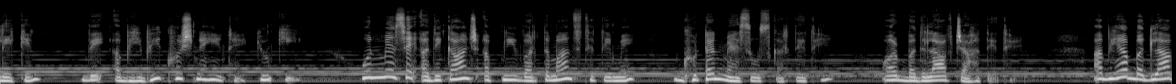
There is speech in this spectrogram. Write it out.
लेकिन वे अभी भी खुश नहीं थे, क्योंकि उनमें से अधिकांश अपनी वर्तमान स्थिति में घुटन महसूस करते थे और बदलाव चाहते थे। अब यह बदलाव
